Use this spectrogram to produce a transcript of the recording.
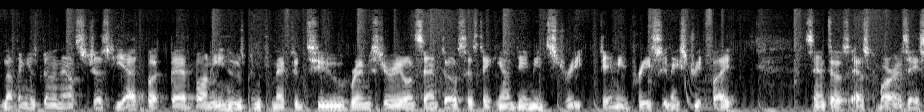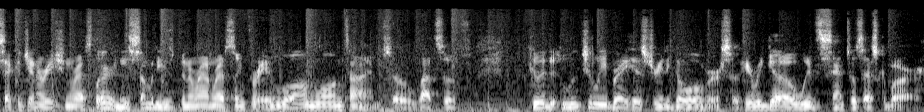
Nothing has been announced just yet, but Bad Bunny, who's been connected to Rey Mysterio and Santos, is taking on Damian Street, Damian Priest in a street fight. Santos Escobar is a second generation wrestler, and he's somebody who's been around wrestling for a long, long time. So lots of good lucha libre history to go over. So here we go with Santos Escobar.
